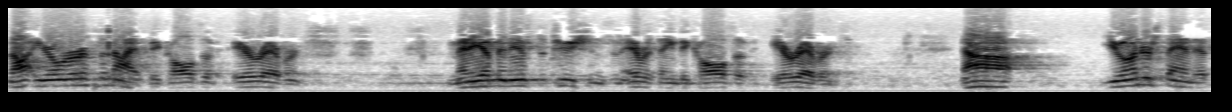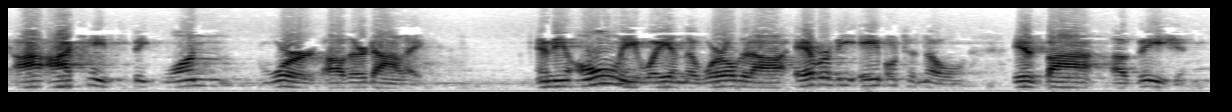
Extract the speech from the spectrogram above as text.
not here on earth tonight because of irreverence. Many of them in institutions and everything because of irreverence. Now, you understand that I, I can't speak one word of their dialect. And the only way in the world that I'll ever be able to know is by a vision.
